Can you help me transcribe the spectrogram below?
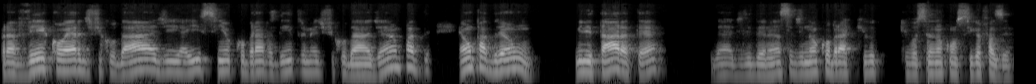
para ver qual era a dificuldade, e aí sim eu cobrava dentro da minha dificuldade. É um, é um padrão militar até, né, de liderança de não cobrar aquilo que você não consiga fazer.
